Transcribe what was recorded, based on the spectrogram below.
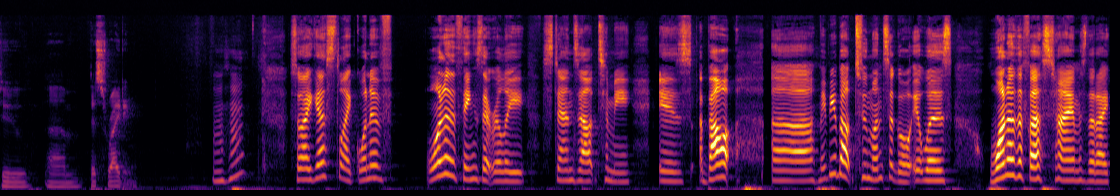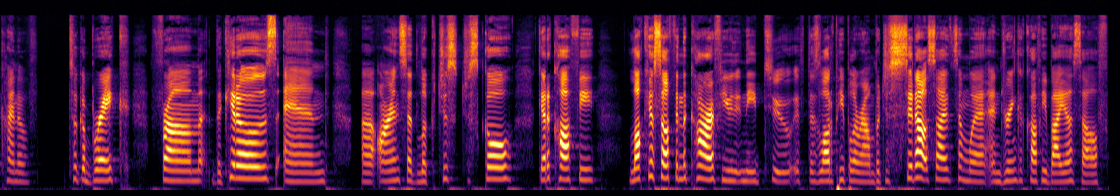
to um, this writing. Mm-hmm. So I guess like one of one of the things that really stands out to me is about uh, maybe about two months ago. It was one of the first times that I kind of took a break from the kiddos, and uh, Aaron said, "Look, just just go get a coffee." Lock yourself in the car if you need to, if there's a lot of people around, but just sit outside somewhere and drink a coffee by yourself.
